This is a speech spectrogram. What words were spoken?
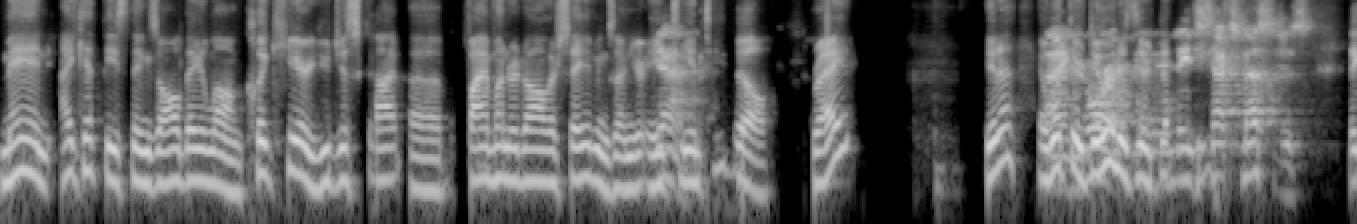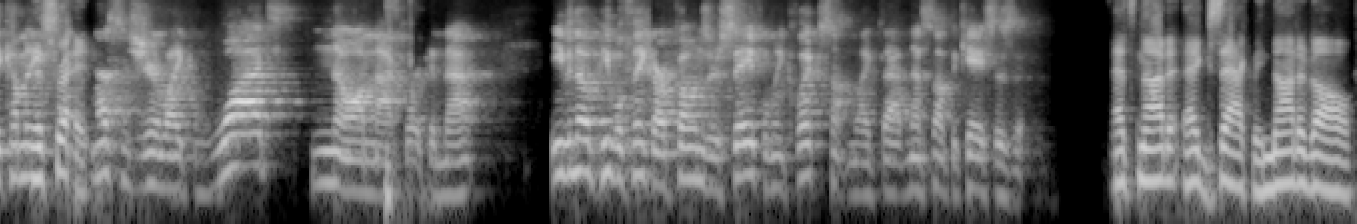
Man, I get these things all day long. Click here, you just got a $500 savings on your AT and T bill, right? You know, and what they're doing is they're these text messages. They come in these text right. messages. You're like, what? No, I'm not clicking that. Even though people think our phones are safe when we click something like that, and that's not the case, is it? That's not exactly, not at all.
